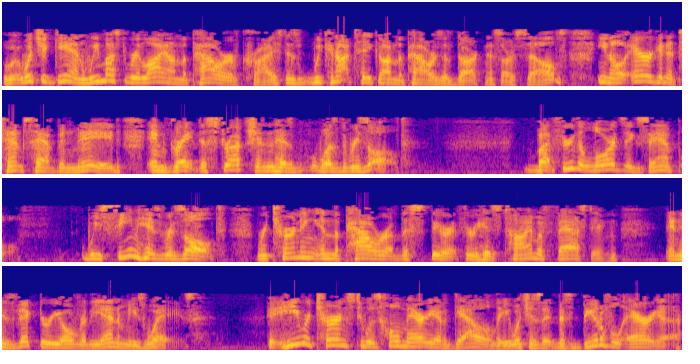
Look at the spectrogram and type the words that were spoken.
Which again, we must rely on the power of Christ as we cannot take on the powers of darkness ourselves. You know, arrogant attempts have been made and great destruction has, was the result. But through the Lord's example, we've seen his result returning in the power of the Spirit through his time of fasting and his victory over the enemy's ways. He returns to his home area of Galilee, which is this beautiful area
